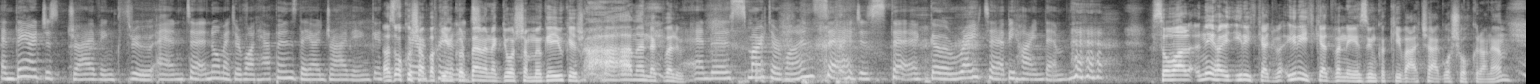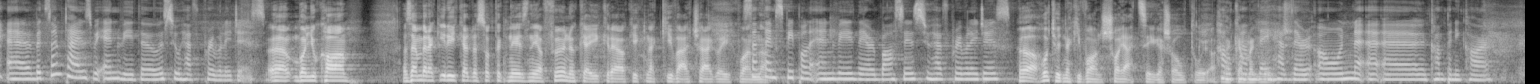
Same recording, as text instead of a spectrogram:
And they are just driving through, and uh, no matter what happens, they are driving. It's Az okosabbak ilyenkor bemennek gyorsan mögéjük, és á, mennek velük. And the smarter ones uh, just uh, go right uh, behind them. Szóval néha így irigykedve, irigykedve nézünk a kiváltságosokra, nem? uh, but sometimes we envy those who have privileges. Ö, Mondjuk, ha az emberek irigykedve szoktak nézni a főnökeikre, akiknek kiváltságaik vannak. Sometimes people envy their bosses who have privileges. Ja, hogy, hogy neki van saját céges autója, How nekem come meg they nincs. have their own uh, uh, company car?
